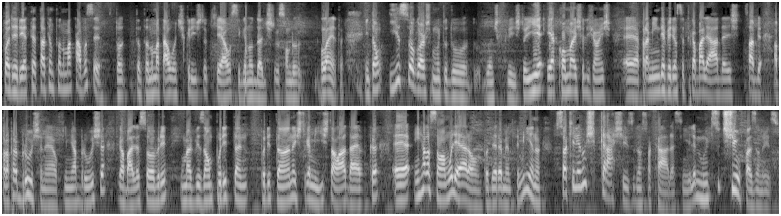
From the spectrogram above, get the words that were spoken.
poderia estar tá tentando matar você. Tô tentando matar o anticristo, que é o signo da destruição do planeta. Então, isso eu gosto muito do, do, do anticristo. E, e é como as religiões, é, para mim, deveriam ser trabalhadas, sabe? A própria bruxa, né? O filme A Bruxa trabalha sobre uma visão puritana, puritana extremista lá da época, é, em relação à mulher, ao empoderamento feminino. Só que ele não escracha isso na sua cara, assim. Ele é muito sutil fazendo isso.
